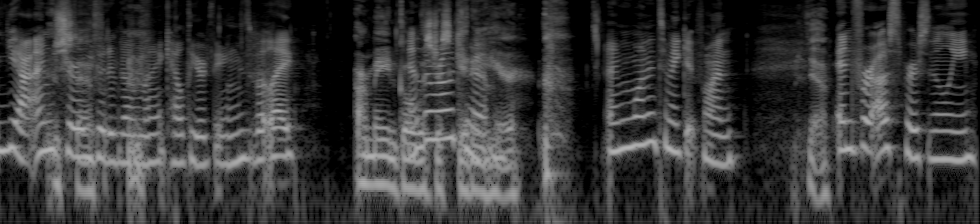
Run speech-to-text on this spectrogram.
Yeah, I'm sure we could have done like healthier things, but like our main goal was just getting trip. here. And we wanted to make it fun. Yeah. And for us personally,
